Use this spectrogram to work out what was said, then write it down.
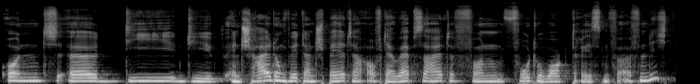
und äh, die, die Entscheidung wird dann später auf der Webseite von Photowalk Dresden veröffentlicht.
